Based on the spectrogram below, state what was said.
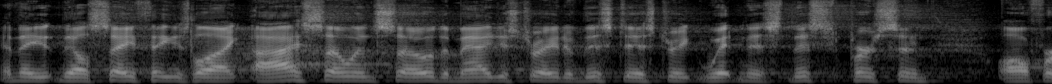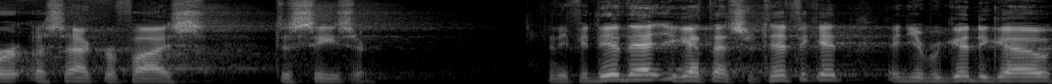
and they, they'll say things like, I, so and so, the magistrate of this district, witnessed this person offer a sacrifice to Caesar. And if you did that, you got that certificate, and you were good to go.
